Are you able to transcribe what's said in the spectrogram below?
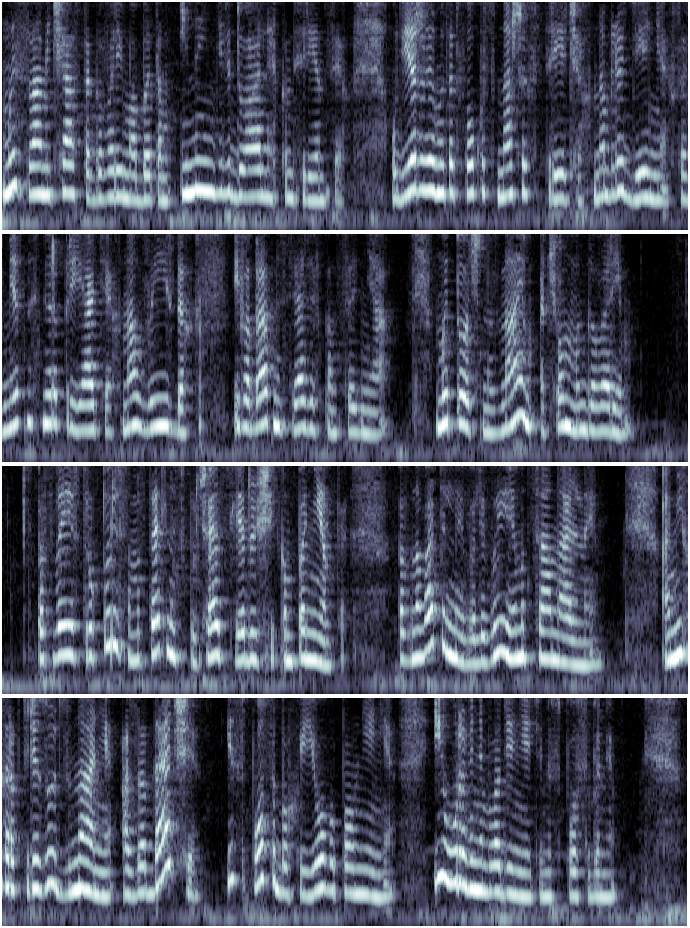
Мы с вами часто говорим об этом и на индивидуальных конференциях, удерживаем этот фокус в наших встречах, наблюдениях, совместных мероприятиях, на выездах и в обратной связи в конце дня. Мы точно знаем, о чем мы говорим. По своей структуре самостоятельность включает следующие компоненты. Познавательные, волевые и эмоциональные – они характеризуют знание о задаче и способах ее выполнения и уровень владения этими способами.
